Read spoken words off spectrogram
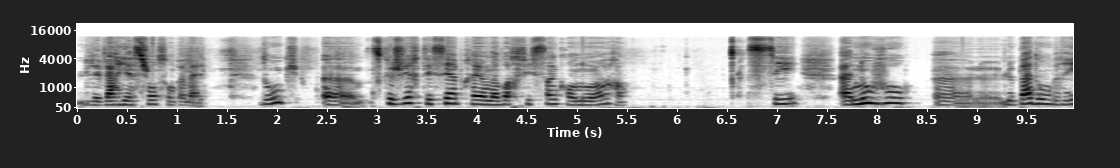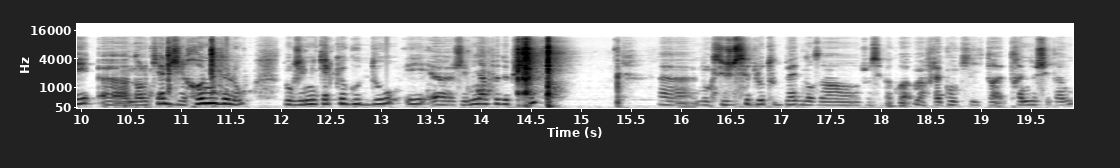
les variations sont pas mal. Donc, ce que je vais retester après en avoir fait 5 en noir, c'est à nouveau le pad ombré dans lequel j'ai remis de l'eau. Donc j'ai mis quelques gouttes d'eau et j'ai mis un peu de pchit. Donc c'est juste de l'eau toute bête dans un, je sais pas quoi, un flacon qui traîne de chez Tao.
